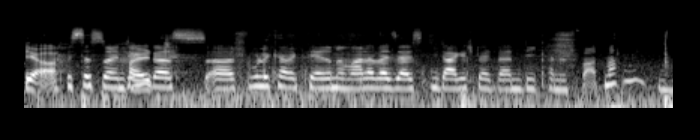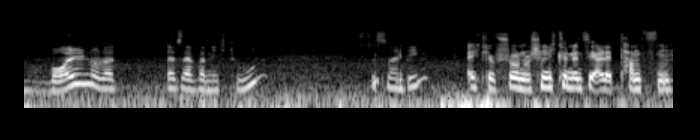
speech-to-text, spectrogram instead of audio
Ja, ist das so ein halt Ding, dass äh, schwule Charaktere normalerweise als die dargestellt werden, die keinen Sport machen wollen oder es einfach nicht tun? Ist das so ein Ding? Ich glaube schon. Wahrscheinlich können sie alle tanzen.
